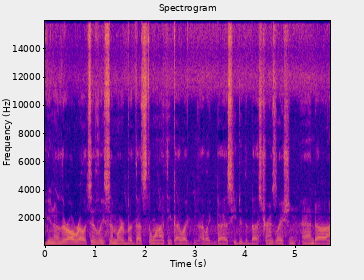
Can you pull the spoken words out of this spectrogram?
you know they're all relatively similar but that's the one i think i like i like best he did the best translation and uh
